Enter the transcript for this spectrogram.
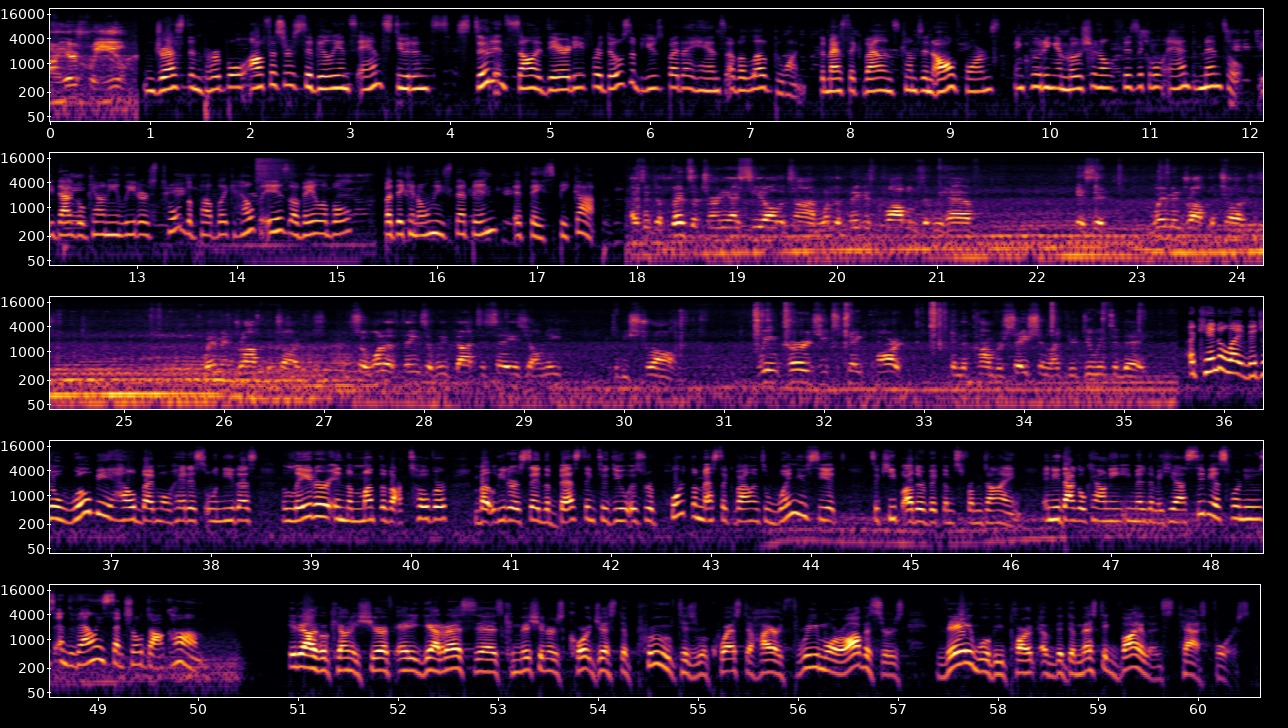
are here for you. Dressed in purple, officers, civilians, and students stood in solidarity for those abused by the hands of a loved one. Domestic violence comes in all forms, including emotional, physical, and mental. Hidalgo County leaders told the public help is available but they can only step in if they speak up. As a defense attorney, I see it all the time. One of the biggest problems that we have is that women drop the charges. Women drop the charges. So one of the things that we've got to say is y'all need to be strong. We encourage you to take part in the conversation like you're doing today. A candlelight vigil will be held by Mujeres Unidas later in the month of October, but leaders say the best thing to do is report domestic violence when you see it to keep other victims from dying. In Hidalgo County, Imelda Mejia, CBS 4 News and ValleyCentral.com. Hidalgo County Sheriff Eddie Guerra says Commissioner's Court just approved his request to hire three more officers. They will be part of the Domestic Violence Task Force.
